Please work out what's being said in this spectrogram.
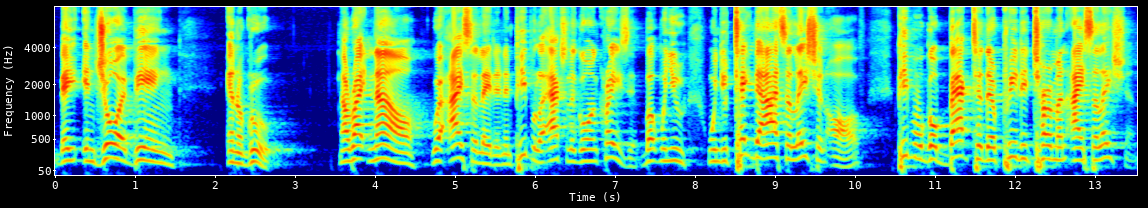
They enjoy being in a group. Now, right now, we're isolated and people are actually going crazy. But when you when you take the isolation off, people will go back to their predetermined isolation.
